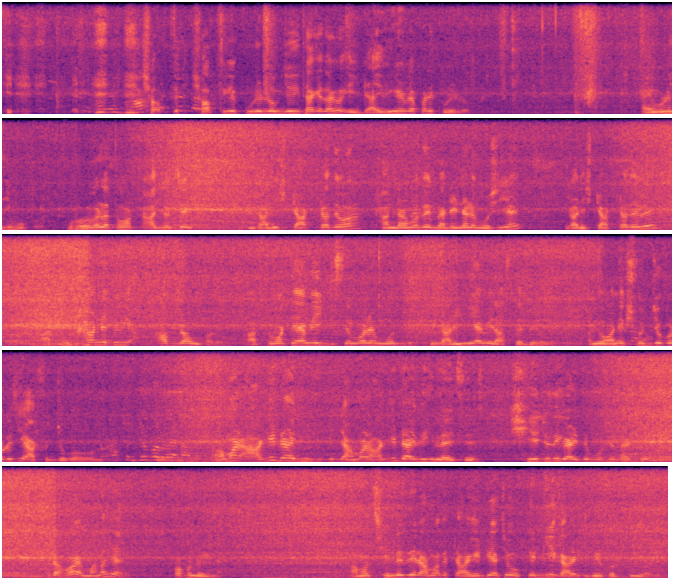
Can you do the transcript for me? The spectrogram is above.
সব সব থেকে কুড়ে লোক যদি থাকে, দেখো এই ড্রাইভিংয়ের ব্যাপারে কুড়ে লোক। আমি বলেছি, ভোরবেলা তোমার কাজ হচ্ছে গাড়ি স্টার্টটা দেওয়া, ঠান্ডার মধ্যে ব্যাটারি নালে বসে যায়, গাড়ি স্টার্টটা দেবে উঠানে তুমি আপ ডাউন করো। আর তোমাকে আমি এই ডিসেম্বরের মধ্যে গাড়ি নিয়ে আমি রাস্তায় বেরোবো। আমি অনেক সহ্য করেছি আর সহ্য করব না। আমার আগে ড্রাইভিং শিখেছে আমার আগে ড্রাইভিং লাইসেন্স সে যদি গাড়িতে বসে থাকে সেটা হয় মানা যায়? কখনোই না। আমার ছেলেদের আমাদের টার্গেটই আছে ওকে নিয়ে গাড়ি বের করতেই হবে।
